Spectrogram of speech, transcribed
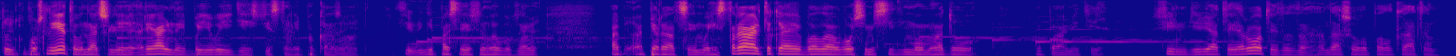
только после этого начали реальные боевые действия стали показывать. Непосредственно вот операция «Магистраль» такая была в 87 году по памяти фильм «Девятая рота» это нашего полка там.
